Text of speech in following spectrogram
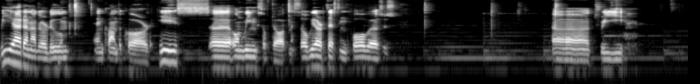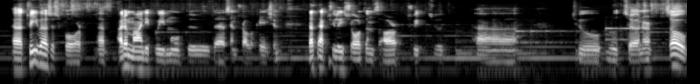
We add another Doom. Encounter card is uh, on Wings of Darkness. So we are testing 4 versus uh, three, uh, three versus four. Uh, I don't mind if we move to the central location. That actually shortens our trip to uh, to Ruth Turner. So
